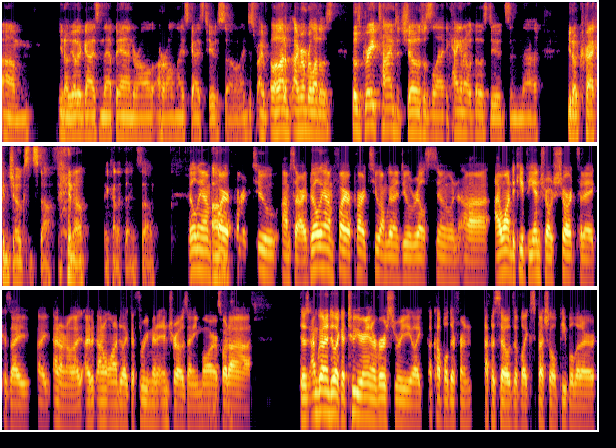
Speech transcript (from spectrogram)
um you know the other guys in that band are all are all nice guys too so I just I, a lot of I remember a lot of those those great times at shows was like hanging out with those dudes and uh you know cracking jokes and stuff you know that kind of thing so Building on Um, Fire Part Two. I'm sorry, Building on Fire Part Two. I'm gonna do real soon. Uh, I wanted to keep the intro short today because I, I I don't know. I I don't want to do like the three minute intros anymore. But uh, there's I'm gonna do like a two year anniversary, like a couple different episodes of like special people that are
